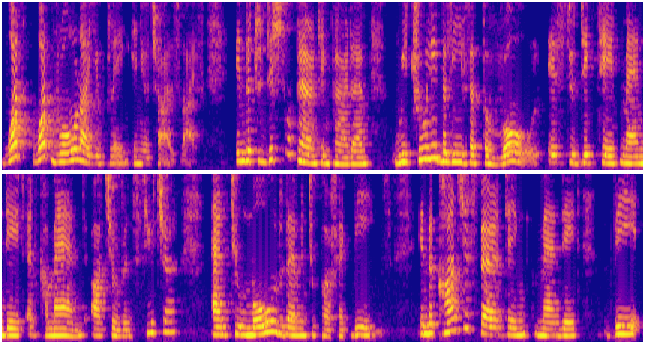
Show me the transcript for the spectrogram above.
what, what role are you playing in your child's life? In the traditional parenting paradigm, we truly believe that the role is to dictate, mandate, and command our children's future and to mold them into perfect beings. In the conscious parenting mandate, the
